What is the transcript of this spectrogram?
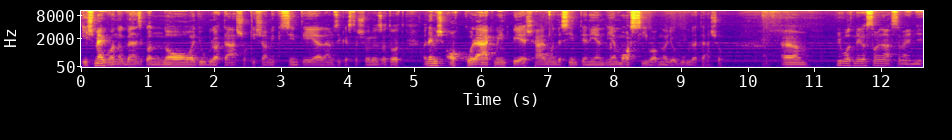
és megvannak benne ezek a nagy ugratások is, amik szintén jellemzik ezt a sorozatot. A nem is akkorák, mint PS3-on, de szintén ilyen, ilyen masszívabb, nagyobb ugratások. Um, Mi volt még a sony ennyi.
